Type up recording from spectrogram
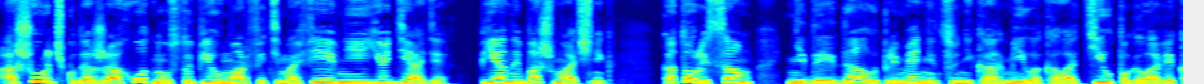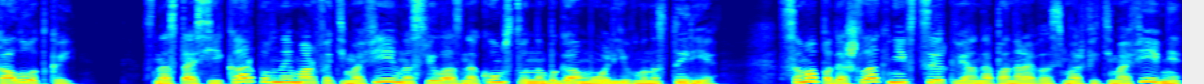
а Шурочку даже охотно уступил Марфе Тимофеевне ее дядя, пьяный башмачник — который сам не доедал и племянницу не кормил, а колотил по голове колодкой. С Настасьей Карповной Марфа Тимофеевна свела знакомство на Богомолье в монастыре. Сама подошла к ней в церкви, она понравилась Марфе Тимофеевне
